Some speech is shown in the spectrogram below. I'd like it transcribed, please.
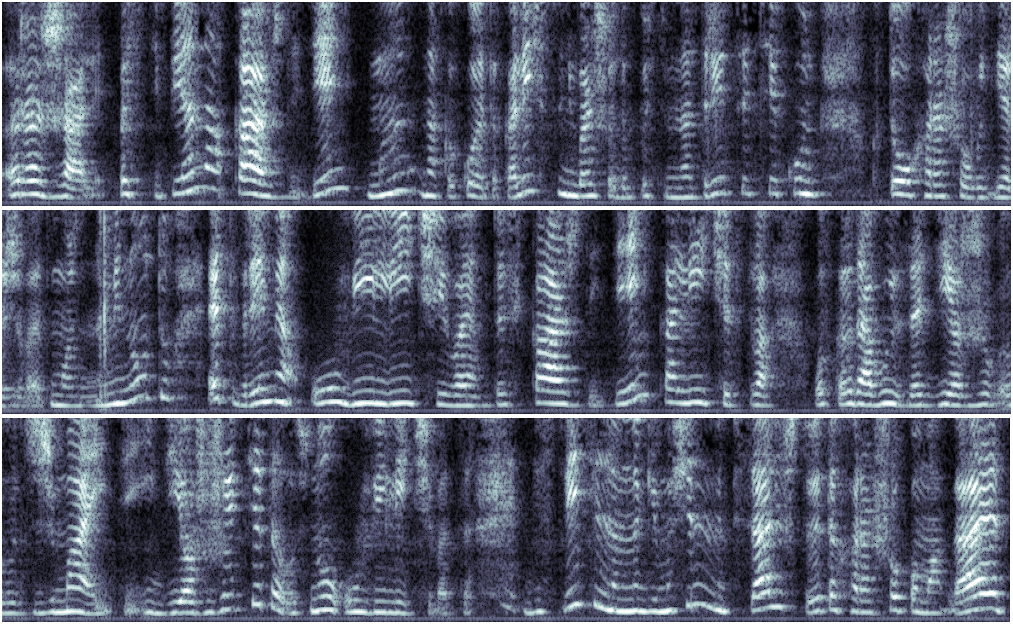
разжали. Постепенно каждый день мы на какое-то количество небольшое, допустим, на 30 секунд, кто хорошо выдерживает, можно на минуту, это время увеличиваем. То есть каждый день количество, вот когда вы задерживаете, сжимаете и держите, должно увеличиваться. Действительно, многие мужчины написали, что это хорошо помогает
